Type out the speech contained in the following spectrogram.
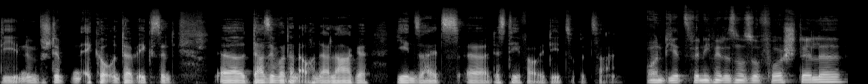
die in einer bestimmten Ecke unterwegs sind. Äh, da sind wir dann auch in der Lage, jenseits äh, des TVED zu bezahlen. Und jetzt, wenn ich mir das noch so vorstelle,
